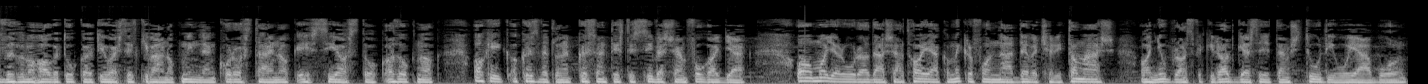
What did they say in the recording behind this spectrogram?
Üdvözlöm a hallgatókat, jó estét kívánok minden korosztálynak, és sziasztok azoknak, akik a közvetlenebb köszöntést is szívesen fogadják. A magyar óraadását hallják a mikrofonnál Devecseri Tamás, a New Brunswicki Radgers Egyetem stúdiójából.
